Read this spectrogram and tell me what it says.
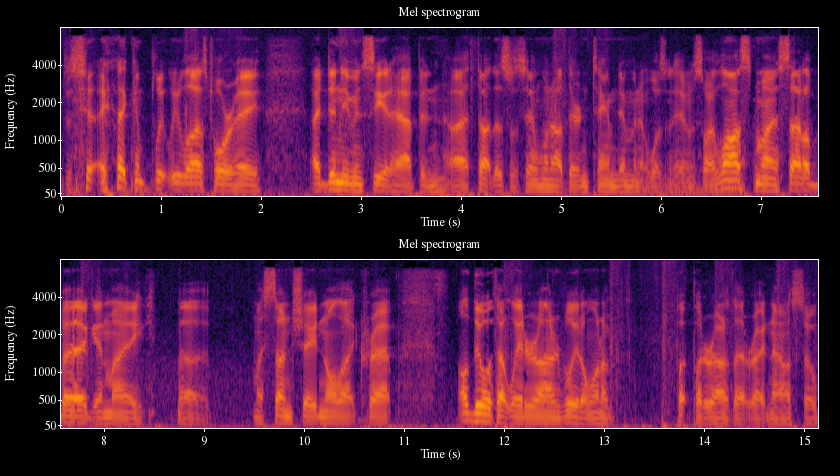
Just I completely lost Jorge. I didn't even see it happen. I thought this was him, went out there and tamed him, and it wasn't him. So I lost my saddlebag and my uh, my sunshade and all that crap. I'll deal with that later on. I really don't want to put put around with that right now. So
